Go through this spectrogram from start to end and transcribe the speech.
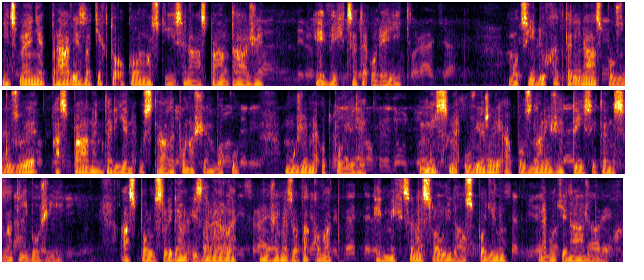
Nicméně právě za těchto okolností se nás pán táže, i vy chcete odejít. Mocí ducha, který nás povzbuzuje a s pánem, který je neustále po našem boku, můžeme odpovědět. My jsme uvěřili a poznali, že ty jsi ten svatý boží. A spolu s lidem Izraele můžeme zopakovat, i my chceme sloužit hospodinu, nebo ti náš Bůh.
